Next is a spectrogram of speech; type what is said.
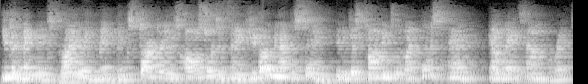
You can make things brighter, make things darker, there's all sorts of things. You don't even have to sing. You can just talk into it like this and it'll make it sound great.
